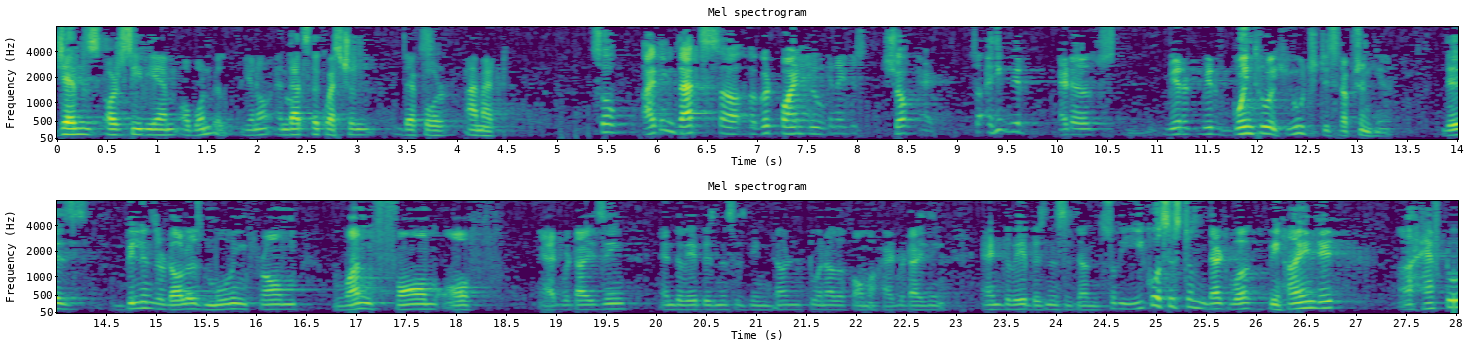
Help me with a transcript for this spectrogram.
gems or CDM or Bournville? You know, and that's the question, therefore, I'm at. So I think that's uh, a good point to. Can I just Sure. add? So I think we're at a we're we're going through a huge disruption here. There's billions of dollars moving from one form of advertising and the way business is being done to another form of advertising and the way business is done. So the ecosystem that worked behind it uh, have to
